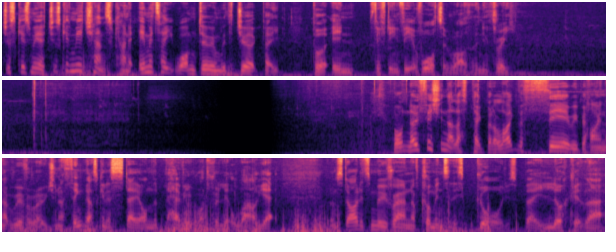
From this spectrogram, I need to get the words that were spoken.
just gives me a just gives me a chance to kind of imitate what I'm doing with the jerk bait, but in 15 feet of water rather than in three. Well, no fish in that last peg, but I like the theory behind that river roach, and I think that's going to stay on the heavy rod for a little while yet. But I'm starting to move around, and I've come into this gorgeous bay. Look at that.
